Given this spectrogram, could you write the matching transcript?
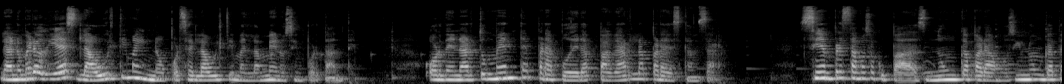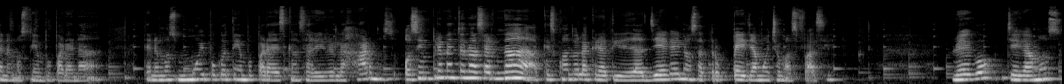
La número 10, la última y no por ser la última es la menos importante. Ordenar tu mente para poder apagarla para descansar. Siempre estamos ocupadas, nunca paramos y nunca tenemos tiempo para nada. Tenemos muy poco tiempo para descansar y relajarnos o simplemente no hacer nada, que es cuando la creatividad llega y nos atropella mucho más fácil. Luego llegamos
